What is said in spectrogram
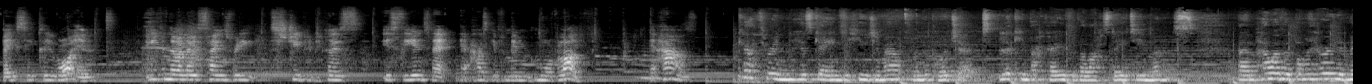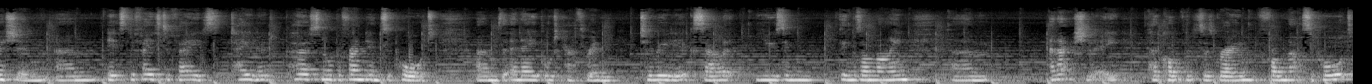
basically writing. Even though I know it sounds really stupid because it's the internet, it has given me more of life. It has. Catherine has gained a huge amount from the project, looking back over the last 18 months. Um, however, by her own admission, um, it's the face-to-face, -face, tailored, personal befriending support um, that enabled Catherine to really excel at using things online. Um, and actually, her confidence has grown from that support.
